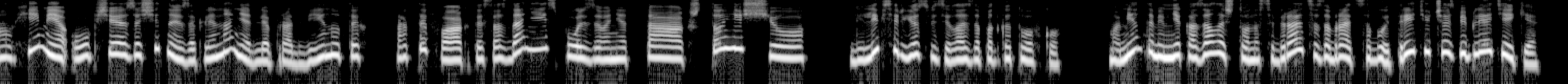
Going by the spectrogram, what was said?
Алхимия общая, защитные заклинания для продвинутых, артефакты, создание и использование. Так, что еще? Лили всерьез взялась за подготовку. Моментами мне казалось, что она собирается забрать с собой третью часть библиотеки,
